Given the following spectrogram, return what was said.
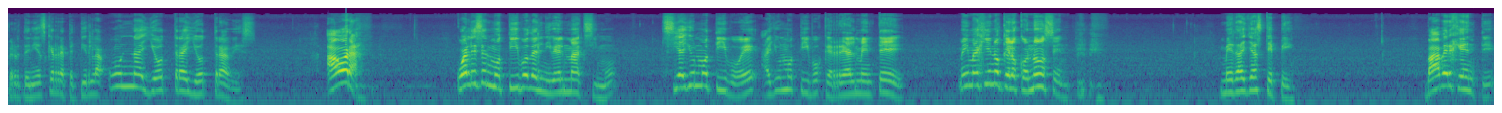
pero tenías que repetirla una y otra y otra vez. Ahora, ¿cuál es el motivo del nivel máximo? Si hay un motivo, ¿eh? Hay un motivo que realmente... Me imagino que lo conocen. medallas TP. Va a haber gente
